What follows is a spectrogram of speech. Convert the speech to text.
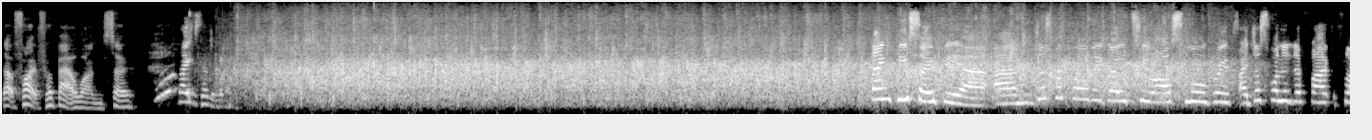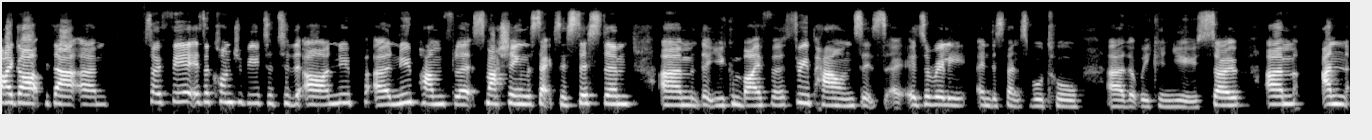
that fight for a better one. So, thanks, everyone. Thank you, Sophia. Um, just before we go to our small groups, I just wanted to flag, flag up that um, Sophia is a contributor to the, our new uh, new pamphlet, "Smashing the Sexist System," um, that you can buy for three pounds. It's it's a really indispensable tool uh, that we can use. So, um, and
